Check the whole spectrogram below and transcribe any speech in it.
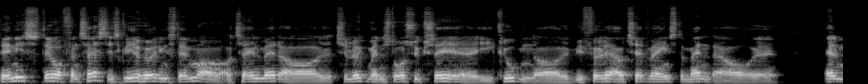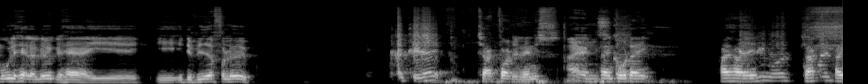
Dennis, det var fantastisk lige at høre din stemme og, og tale med dig, og tillykke med den store succes øh, i klubben, og vi følger jo tæt hver eneste mandag, og øh, alt muligt held og lykke her i, i, i det videre forløb. Tak have. Tak for det, Dennis. Hej, Dennis. Ha' en god dag. Hej Ja, hej. måde. Tak, hej.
